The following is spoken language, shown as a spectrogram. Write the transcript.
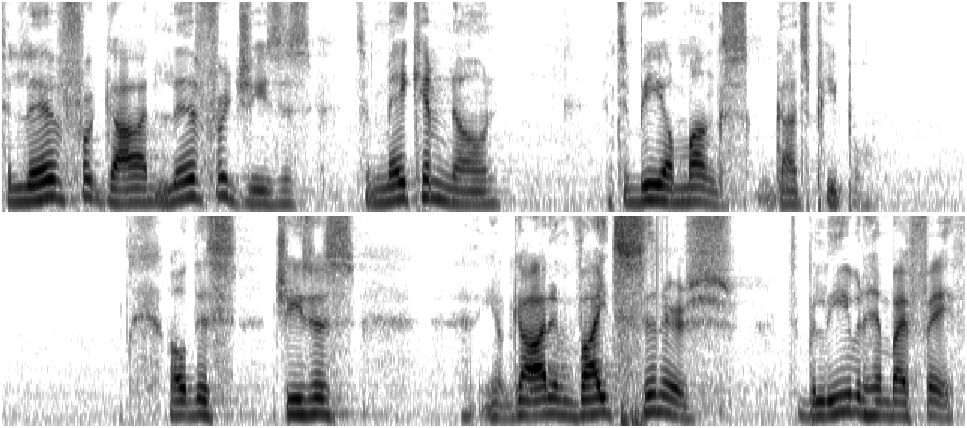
to live for God, live for Jesus, to make him known, and to be amongst God's people. Oh, this Jesus, you know, God invites sinners to believe in him by faith.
